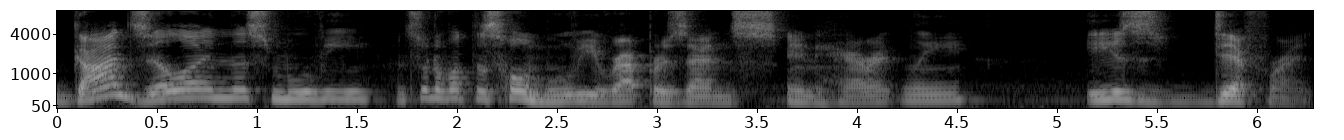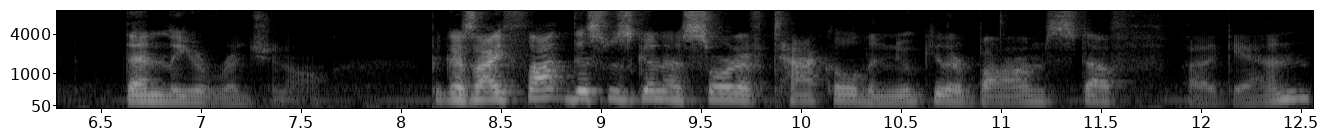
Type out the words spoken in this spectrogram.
Godzilla in this movie, and sort of what this whole movie represents inherently, is different than the original. Because I thought this was going to sort of tackle the nuclear bomb stuff again,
